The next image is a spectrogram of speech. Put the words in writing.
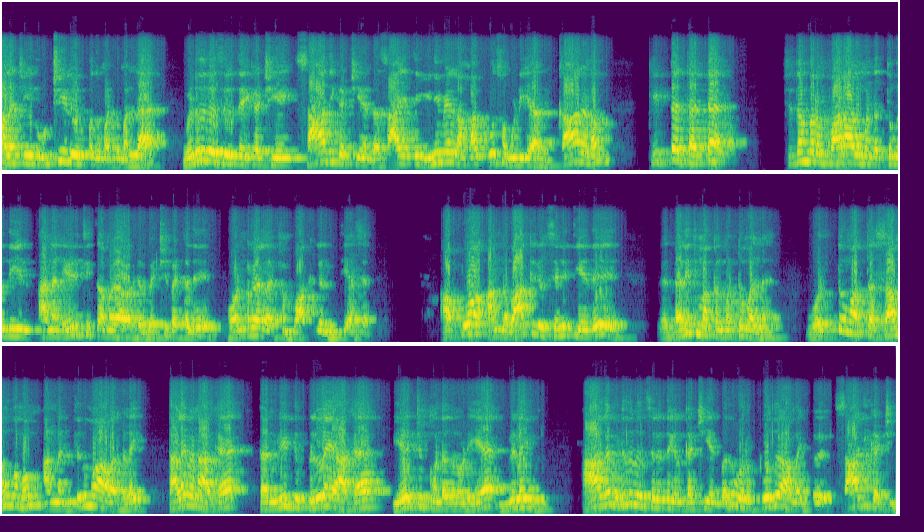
வளர்ச்சியின் உச்சியில் இருப்பது மட்டுமல்ல விடுதலை சிறுத்தை கட்சியை சாதி கட்சி என்ற சாயத்தை இனிமேல் நம்மால் பூச முடியாது. காரணம் கிட்டத்தட்ட சிதம்பரம் பாராளுமன்ற தொகுதியில் அண்ணன் எழுச்சி தமிழ் அவர்கள் வெற்றி பெற்றது ஒன்றரை லட்சம் வாக்குகள் வித்தியாசம். அப்போ அங்க வாக்குகள் செலுத்தியது தலித் மக்கள் மட்டுமல்ல ஒட்டுமொத்த சமூகமும் அண்ணன் திருமா அவர்களை தலைவனாக தன் வீட்டு பிள்ளையாக ஏற்றுக்கொண்டதனுடைய விளைவு. ஆக விடுதலை சிறுத்தைகள் கட்சி என்பது ஒரு பொது அமைப்பு. சாதி கட்சி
